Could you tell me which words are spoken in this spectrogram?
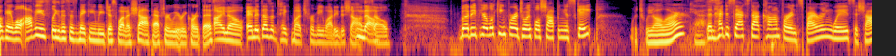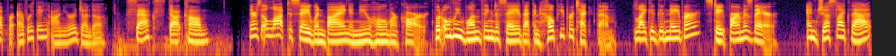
Okay, well, obviously, this is making me just want to shop after we record this. I know, and it doesn't take much for me wanting to shop. No. So, but if you're looking for a joyful shopping escape, which we all are, Yes. then head to Saks.com for inspiring ways to shop for everything on your agenda. Saks.com. There's a lot to say when buying a new home or car, but only one thing to say that can help you protect them. Like a good neighbor, State Farm is there. And just like that,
